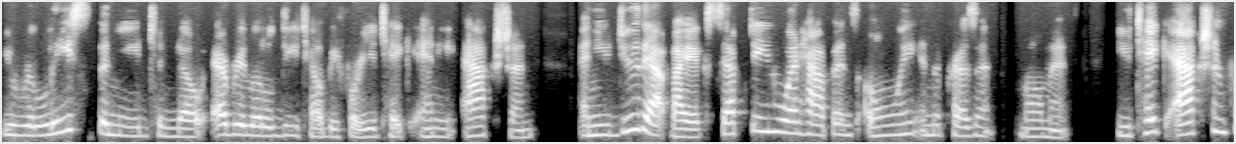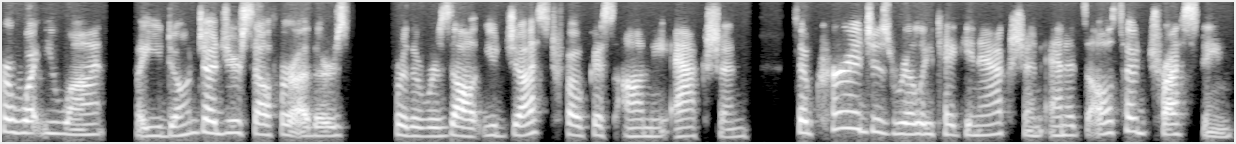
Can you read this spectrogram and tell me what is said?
you release the need to know every little detail before you take any action. And you do that by accepting what happens only in the present moment. You take action for what you want, but you don't judge yourself or others for the result. You just focus on the action. So, courage is really taking action and it's also trusting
